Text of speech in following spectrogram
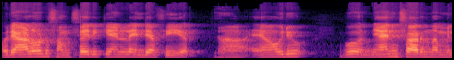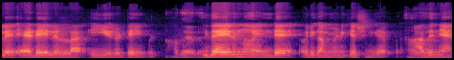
ഒരാളോട് സംസാരിക്കാനുള്ള എന്റെ ആ ഫിയർ ഒരു ഇപ്പോൾ ഞാനും സാറും തമ്മിൽ ഇടയിലുള്ള ഈ ഒരു ടേബിൾ. ഇതായിരുന്നു എന്റെ ഒരു കമ്മ്യൂണിക്കേഷൻ ഗ്യാപ്പ് അത് ഞാൻ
